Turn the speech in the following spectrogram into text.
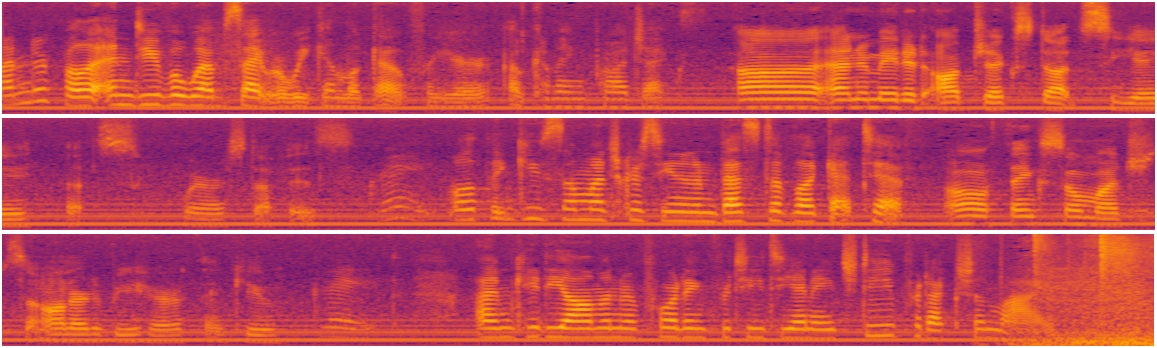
Wonderful. And do you have a website where we can look out for your upcoming projects? Uh, animatedobjects.ca. That's where our stuff is. Great. Well, thank you so much, Christina, and best of luck at TIFF. Oh, thanks so much. It's an honor to be here. Thank you. Great. I'm Katie Uhlmann reporting for TTNHD Production Live.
